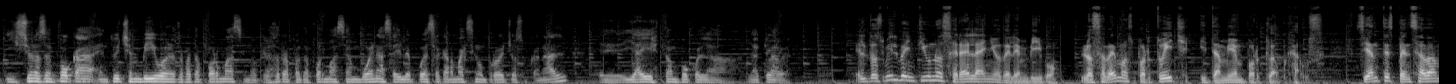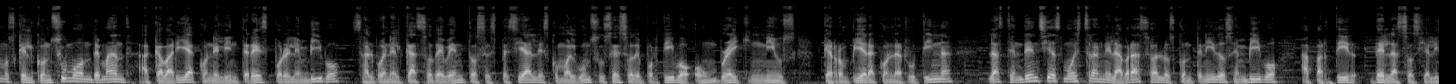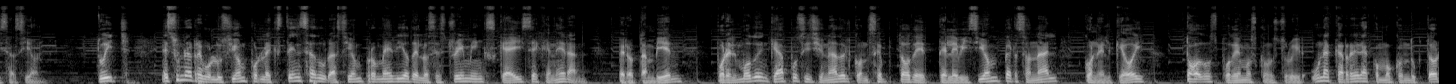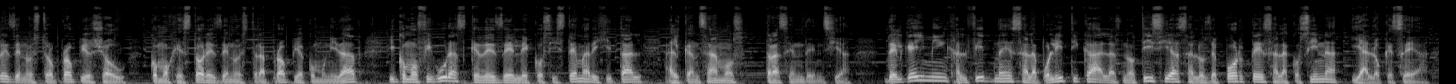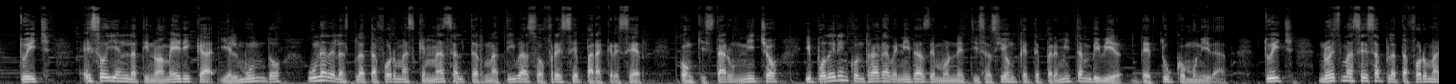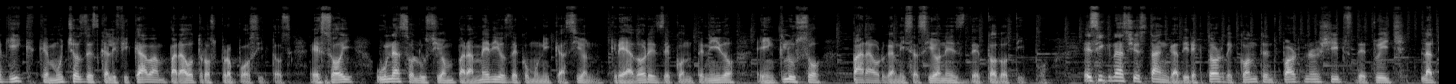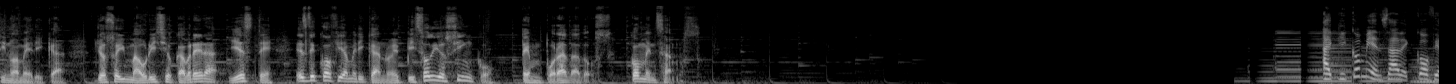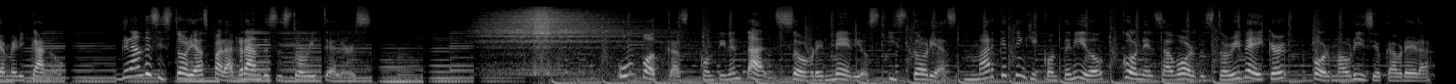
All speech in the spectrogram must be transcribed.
y si uno se enfoca en Twitch en vivo, en otras plataformas, en lo que las otras plataformas sean buenas, ahí le puede sacar máximo provecho a su canal. Eh, y ahí está un poco la, la clave. El 2021 será el año del en vivo. Lo sabemos por Twitch y también por Clubhouse. Si antes pensábamos que el consumo on demand acabaría con el interés por el en vivo, salvo en el caso de eventos especiales como algún suceso deportivo o un breaking news que rompiera con la rutina, las tendencias muestran el abrazo a los contenidos en vivo a partir de la socialización. Twitch es una revolución por la extensa duración promedio de los streamings que ahí se generan, pero también por el modo en que ha posicionado el concepto de televisión personal con el que hoy todos podemos construir una carrera como conductores de nuestro propio show, como gestores de nuestra propia comunidad y como figuras que desde el ecosistema digital alcanzamos trascendencia. Del gaming al fitness, a la política, a las noticias, a los deportes, a la cocina y a lo que sea. Twitch es hoy en Latinoamérica y el mundo una de las plataformas que más alternativas ofrece para crecer, conquistar un nicho y poder encontrar avenidas de monetización que te permitan vivir de tu comunidad. Twitch no es más esa plataforma geek que muchos descalificaban para otros propósitos. Es hoy una solución para medios de comunicación, creadores de contenido e incluso para organizaciones de todo tipo. Es Ignacio Estanga, director de Content Partnerships de Twitch Latinoamérica. Yo soy Mauricio Cabrera y este es de Coffee Americano, episodio 5, temporada 2. Comenzamos. Aquí comienza The Coffee Americano. Grandes historias para grandes storytellers un podcast continental sobre medios, historias, marketing y contenido con el sabor de Storybaker por Mauricio Cabrera.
